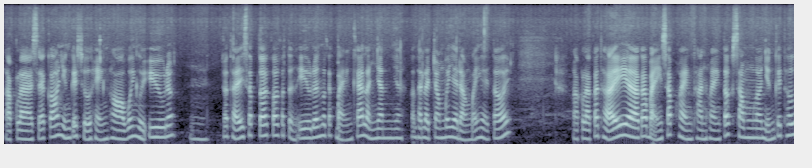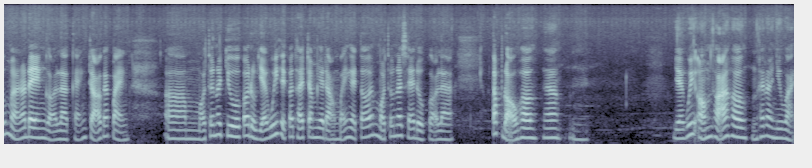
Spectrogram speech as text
hoặc là sẽ có những cái sự hẹn hò với người yêu đó. Ừ. có thể sắp tới có cái tình yêu đến với các bạn khá là nhanh nha có thể là trong cái giai đoạn 7 ngày tới. Hoặc là có thể à, các bạn sắp hoàn thành hoàn tất xong à, những cái thứ mà nó đang gọi là cản trở các bạn. À, mọi thứ nó chưa có được giải quyết thì có thể trong giai đoạn 7 ngày tới mọi thứ nó sẽ được gọi là tốc độ hơn ha. Ừ. giải quyết ổn thỏa hơn mình thấy là như vậy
